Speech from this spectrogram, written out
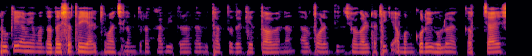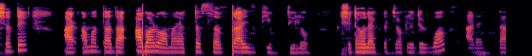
ঢুকেই আমি আমার দাদার সাথে ইয়ার্কি মারছিলাম, তোরা খাবি তোরা খাবি, থাক, তোদের খেতে হবে না। তারপরের দিন সকালটা ঠিক এমন করেই হলো, এক কাপ চায়ের সাথে। আর আমার দাদা আবারও আমায় একটা সারপ্রাইজ গিফট দিল। সেটা হলো একটা চকলেটের বক্স আর একটা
